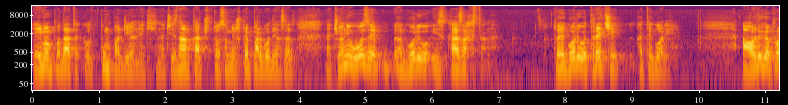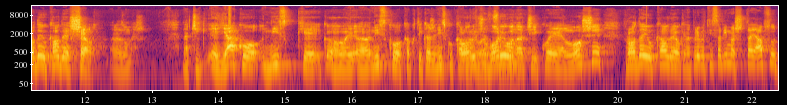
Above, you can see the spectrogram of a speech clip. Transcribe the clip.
Ja imam podatak od pumpađija nekih, znači znam tačno, to sam još pre par godina sad. Znači oni uvoze e, gorivo iz Kazahstana. To je gorivo treće kategorije. A ovde ga prodaju kao da je Shell, razumeš? Znači, e, jako niske, ovaj, e, nisko, kako ti kaže, nisko kalorično gorivo, da. znači koje je loše, prodaju kao da je ok. Naprimjer, ti sad imaš taj apsurd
